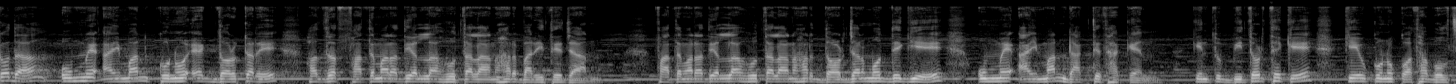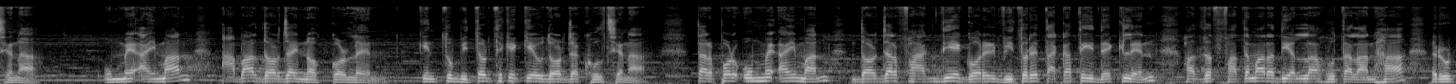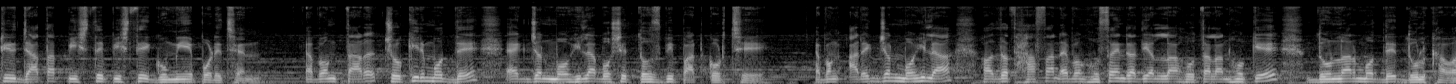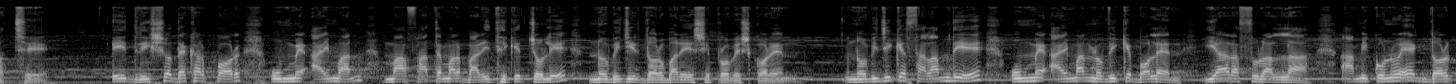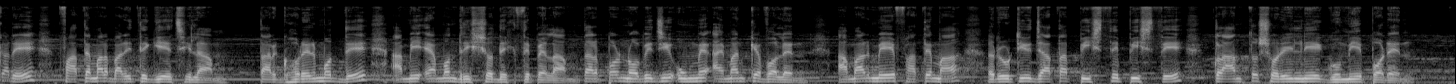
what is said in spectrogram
একদা উম্মে আইমান কোনো এক দরকারে হজরত ফাতেমা রাদিয়াল্লাহু তালানহার বাড়িতে যান। ফাতেমা রাদিয়াল্লাহু তালানহার দরজার মধ্যে গিয়ে উম্মে আইমান ডাকতে থাকেন, কিন্তু ভিতর থেকে কেউ কোনো কথা বলছে না। উম্মে আইমান আবার দরজায় নক করলেন। কিন্তু ভিতর থেকে কেউ দরজা খুলছে না। তারপর উম্মে আইমান দরজার ফাঁক দিয়ে ঘরের ভিতরে তাকাতেই দেখলেন হজরত ফাতেমা রাদিয়াল্লাহু তালানহা রুটির জাতা পিষতে পিষতে ঘুমিয়ে পড়েছেন এবং তার চকির মধ্যে একজন মহিলা বসে তসবি পাঠ করছে এবং আরেকজন মহিলা হজরত হাসান এবং হুসাইন রাদিয়াল্লাহু তালানহুকে দোলনার মধ্যে দুল খাওয়াচ্ছে। এই দৃশ্য দেখার পর উম্মে আইমান মা ফাতেমার বাড়ি থেকে চলে নবীজির দরবারে এসে প্রবেশ করেন। নবীজিকে সালাম দিয়ে উম্মে আইমান নবীকে বলেন, ইয়া রাসুল আল্লাহ আমি কোনো এক দরকারে ফাতেমার বাড়িতে গিয়েছিলাম। তার ঘরের মধ্যে আমি এমন দৃশ্য দেখতে পেলাম। তারপর নবীজি উম্মে আইমানকে বলেন, আমার মেয়ে ফাতেমা রুটির জাতা পিষতে পিষতে ক্লান্ত শরীর নিয়ে ঘুমিয়ে পড়েন।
